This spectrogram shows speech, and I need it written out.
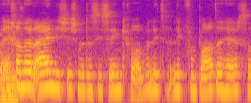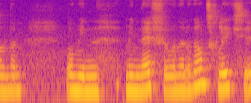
mein- Ich habe nur eines, ist mir das in Sinn gekommen, aber nicht, nicht vom Baden her, sondern wo mein, mein Neffe, als er noch ganz klein war,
